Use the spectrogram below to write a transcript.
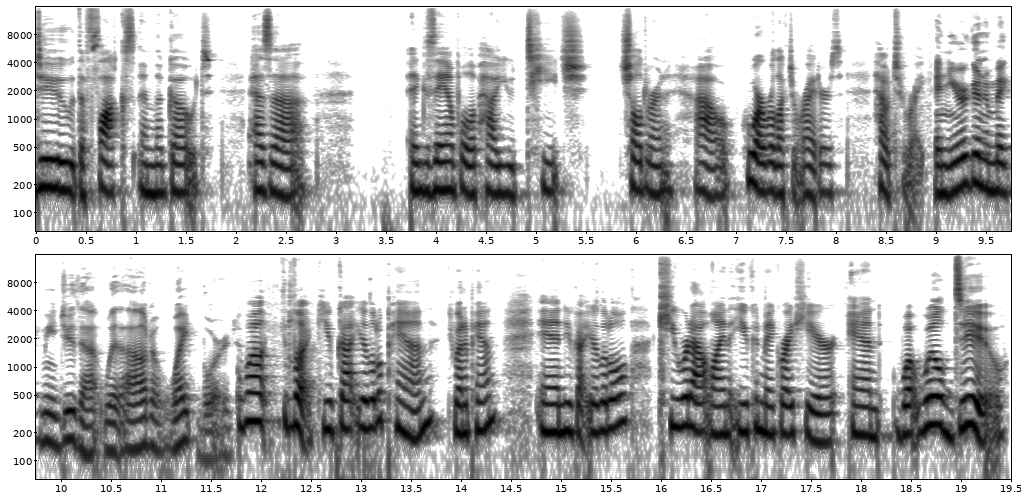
do the fox and the goat as a example of how you teach children how who are reluctant writers how to write. And you're going to make me do that without a whiteboard. Well, look, you've got your little pen. Do you want a pen? And you've got your little keyword outline that you can make right here. And what we'll do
